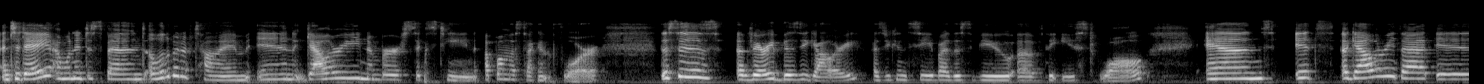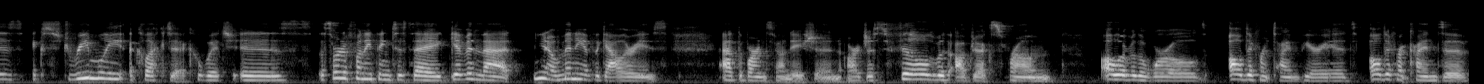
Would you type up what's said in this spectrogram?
And today I wanted to spend a little bit of time in gallery number 16 up on the second floor. This is a very busy gallery, as you can see by this view of the east wall. And it's a gallery that is extremely eclectic, which is a sort of funny thing to say, given that, you know, many of the galleries at the Barnes Foundation are just filled with objects from all over the world, all different time periods, all different kinds of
